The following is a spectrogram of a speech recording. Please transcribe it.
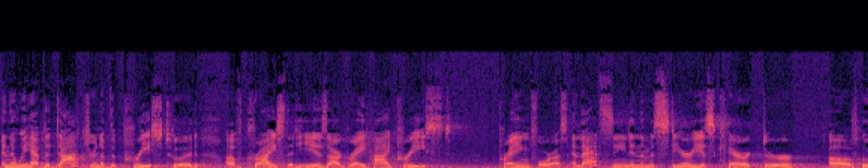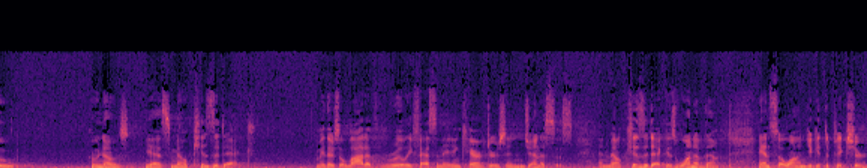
And then we have the doctrine of the priesthood of Christ that he is our great high priest praying for us. And that's seen in the mysterious character of who? Who knows? Yes, Melchizedek. I mean, there's a lot of really fascinating characters in Genesis, and Melchizedek is one of them, and so on. You get the picture?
